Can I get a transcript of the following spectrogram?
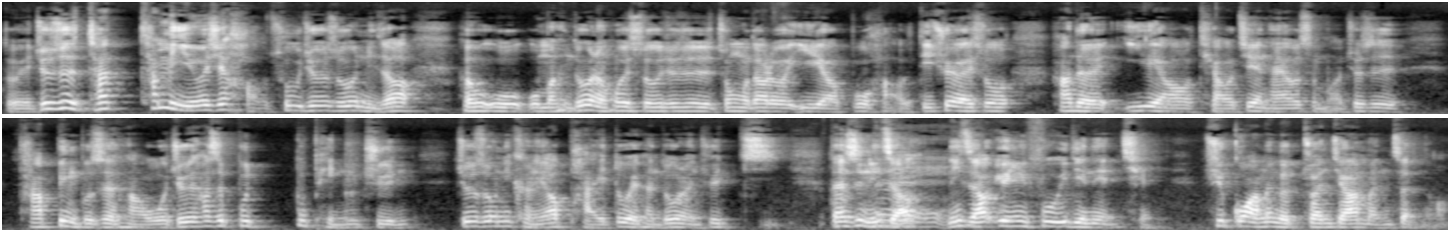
对，就是他他们也有一些好处，就是说，你知道，和我我们很多人会说，就是中国大陆的医疗不好。的确来说，它的医疗条件还有什么，就是它并不是很好。我觉得它是不不平均，就是说你可能要排队，很多人去挤，但是你只要你只要愿意付一点点钱去挂那个专家门诊哦，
